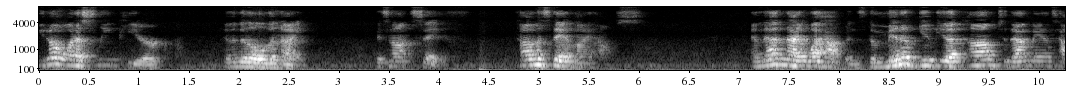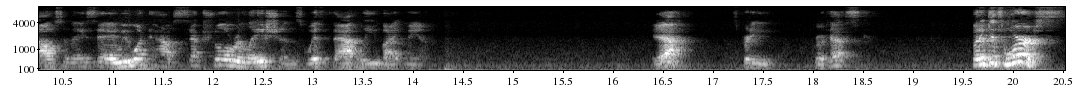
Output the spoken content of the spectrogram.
you don't want to sleep here in the middle of the night. It's not safe. Come and stay at my house. And that night, what happens? The men of Gibeah come to that man's house and they say, We want to have sexual relations with that Levite man. Yeah, it's pretty grotesque. But it gets worse.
